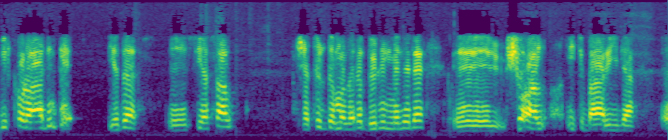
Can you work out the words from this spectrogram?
bir koro halinde ya da e, siyasal çatırdamalara, bölünmelere e, şu an itibarıyla e,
